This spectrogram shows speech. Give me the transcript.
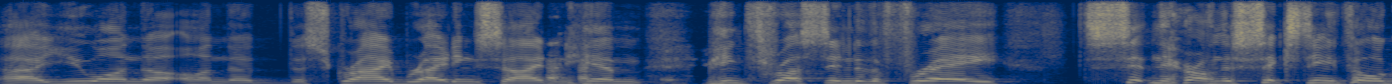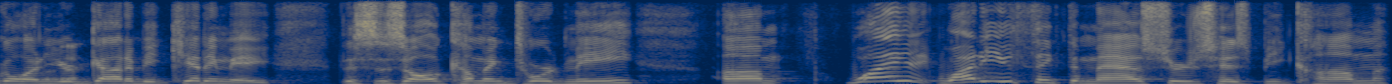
Uh, you on the on the the scribe writing side, and him being thrust into the fray, sitting there on the 16th hole, going, "You've got to be kidding me! This is all coming toward me." Um, why why do you think the Masters has become,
